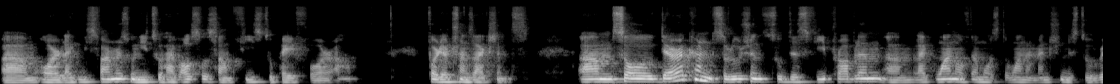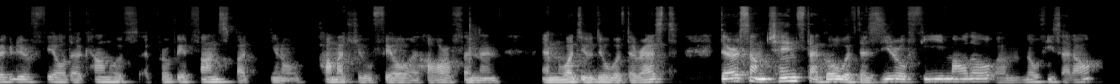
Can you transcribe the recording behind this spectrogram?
um, or like these farmers would need to have also some fees to pay for for their transactions. Um, so there are current solutions to this fee problem. Um, like one of them was the one I mentioned is to regularly fill the account with appropriate funds, but you know how much you fill, how often, and and what do you do with the rest. There are some chains that go with the zero fee model, um, no fees at all.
